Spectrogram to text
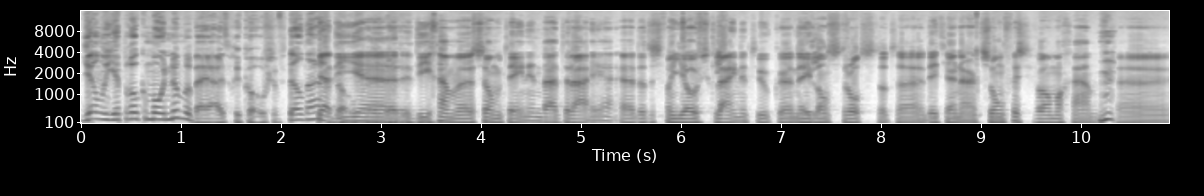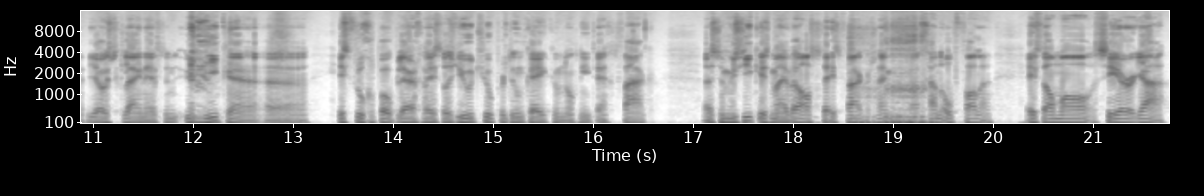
Jan, je hebt er ook een mooi nummer bij uitgekozen. Vertel daar Ja, die, die gaan we zo meteen inderdaad draaien. Uh, dat is van Joost Klein, natuurlijk uh, Nederlands trots dat uh, dit jaar naar het Songfestival mag gaan. Hm. Joost Klein heeft een unieke, is vroeger populair geweest als YouTuber. Toen keek ik hem nog niet echt vaak. Zijn muziek is mij wel steeds vaker zijn, gaan opvallen. Heeft allemaal zeer, ja,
